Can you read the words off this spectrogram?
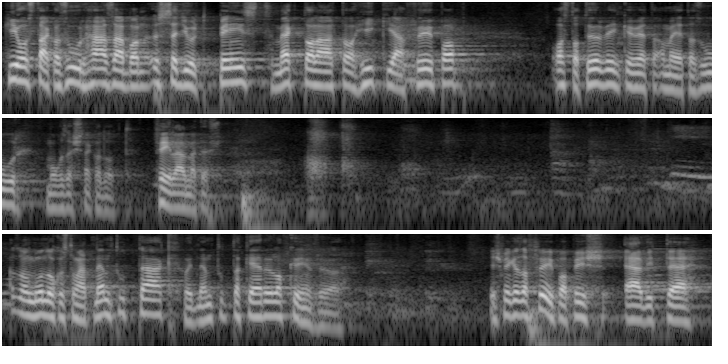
Kihozták az úr házában összegyűlt pénzt, megtalálta a Hikkiá főpap azt a törvénykönyvet, amelyet az úr Mózesnek adott. Félelmetes. Azon gondolkoztam, hát nem tudták, vagy nem tudtak erről a könyvről. És még ez a főpap is elvitte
